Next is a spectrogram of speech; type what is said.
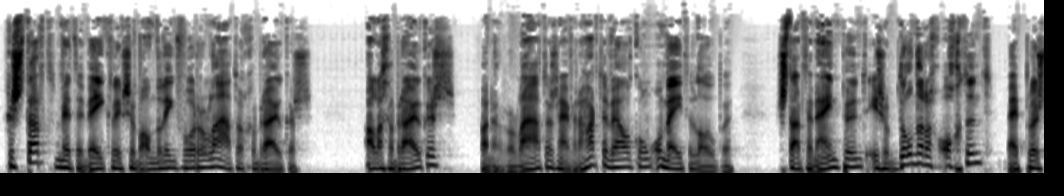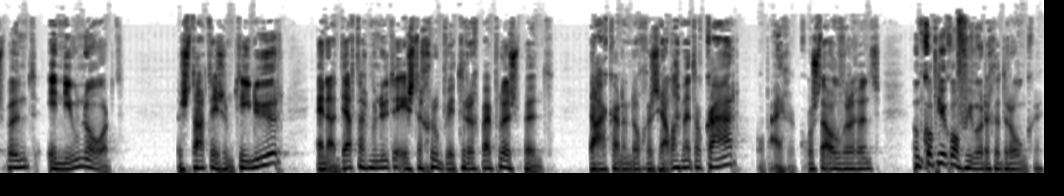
gestart met de wekelijkse wandeling voor rollatorgebruikers. Alle gebruikers van een rollator zijn van harte welkom om mee te lopen. Start- en eindpunt is op donderdagochtend bij Pluspunt in Nieuw-Noord. De start is om 10 uur en na 30 minuten is de groep weer terug bij Pluspunt. Daar kan er nog gezellig met elkaar, op eigen kosten overigens... een kopje koffie worden gedronken.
